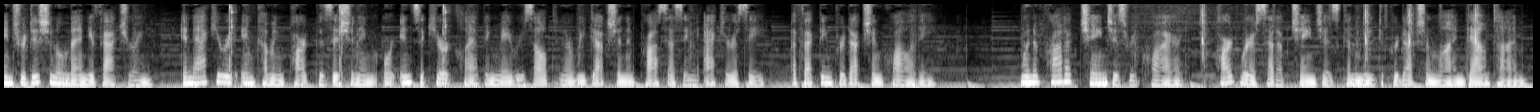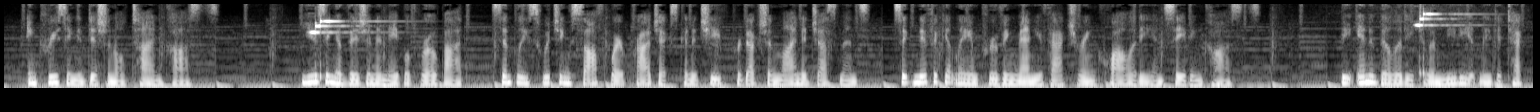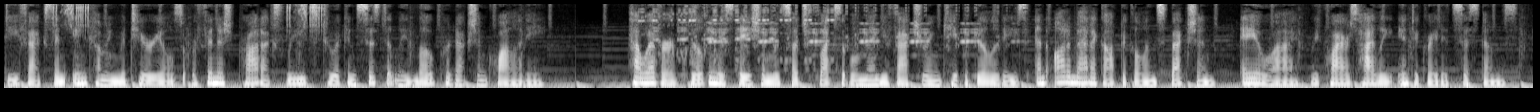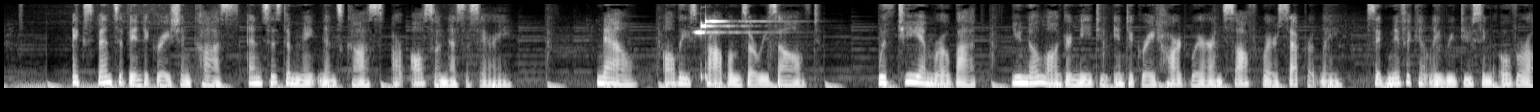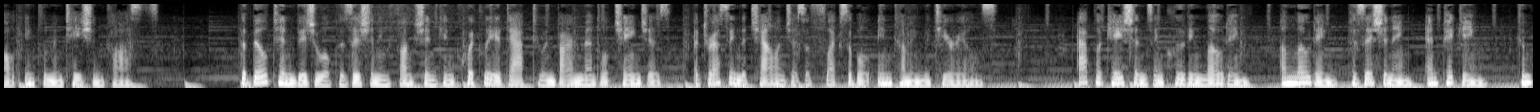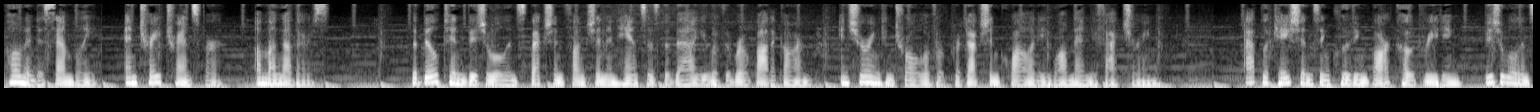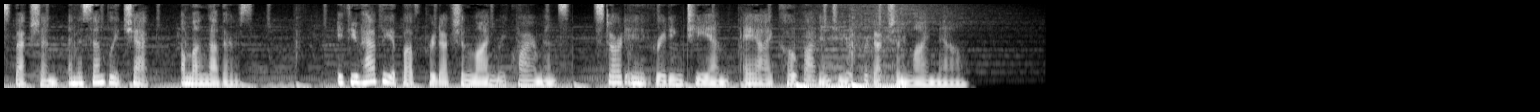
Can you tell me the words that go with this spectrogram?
In traditional manufacturing, inaccurate incoming part positioning or insecure clamping may result in a reduction in processing accuracy, affecting production quality. When a product change is required, hardware setup changes can lead to production line downtime, increasing additional time costs. Using a vision enabled robot, simply switching software projects can achieve production line adjustments, significantly improving manufacturing quality and saving costs. The inability to immediately detect defects in incoming materials or finished products leads to a consistently low production quality. However, building a station with such flexible manufacturing capabilities and automatic optical inspection AOI, requires highly integrated systems. Expensive integration costs and system maintenance costs are also necessary. Now, all these problems are resolved. With TM Robot, you no longer need to integrate hardware and software separately, significantly reducing overall implementation costs. The built in visual positioning function can quickly adapt to environmental changes, addressing the challenges of flexible incoming materials. Applications including loading, unloading, positioning, and picking, component assembly, and tray transfer, among others. The built in visual inspection function enhances the value of the robotic arm, ensuring control over production quality while manufacturing. Applications including barcode reading, visual inspection, and assembly check, among others. If you have the above production line requirements, start integrating TM AI Cobot into your production line now.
